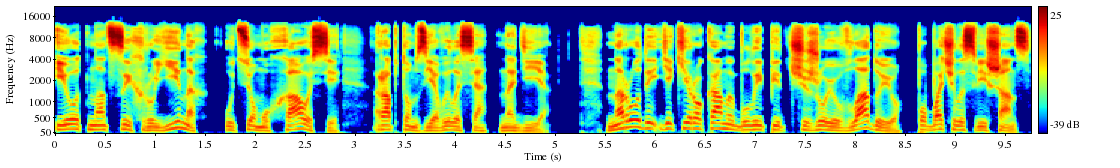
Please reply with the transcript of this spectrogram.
І от на цих руїнах, у цьому хаосі, раптом з'явилася надія. Народи, які роками були під чужою владою, побачили свій шанс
